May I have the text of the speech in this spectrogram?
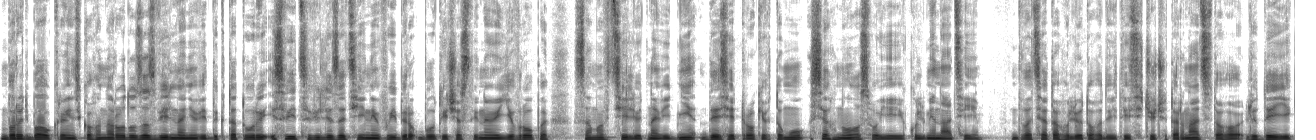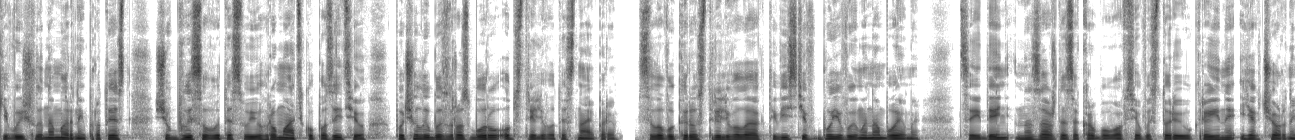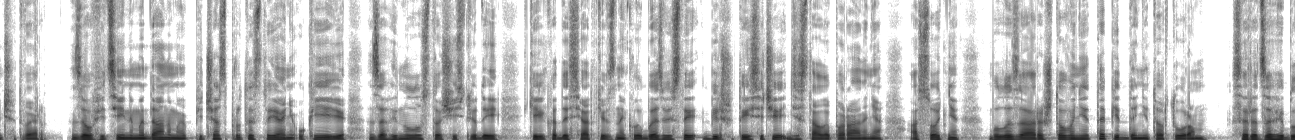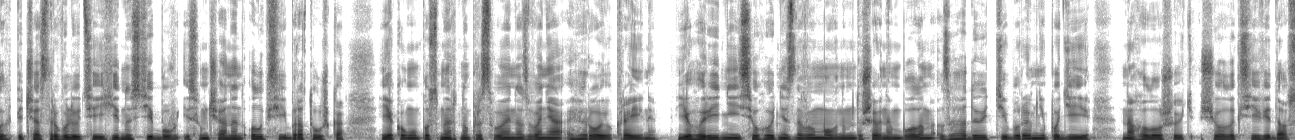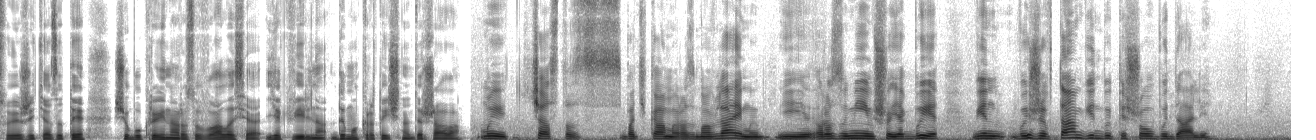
Боротьба українського народу за звільнення від диктатури і свій цивілізаційний вибір бути частиною Європи саме в ці лютневі дні 10 років тому сягнула своєї кульмінації. 20 лютого 2014-го людей, які вийшли на мирний протест, щоб висловити свою громадську позицію, почали без розбору обстрілювати снайпери. Силовики розстрілювали активістів бойовими набоями. Цей день назавжди закарбувався в історії України як Чорний четвер. За офіційними даними, під час протистоянь у Києві загинуло 106 людей, кілька десятків зникли безвісти, більше тисячі дістали поранення, а сотні були заарештовані та піддані тортурам. Серед загиблих під час Революції Гідності був і сумчанин Олексій Братушка, якому посмертно присвоєно звання Герой України. Його рідні і сьогодні з невимовним душевним болем згадують ті буремні події, наголошують, що Олексій віддав своє життя за те, щоб Україна розвивалася як вільна демократична держава. Ми часто з батьками розмовляємо і розуміємо, що якби він вижив там, він би пішов би далі.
